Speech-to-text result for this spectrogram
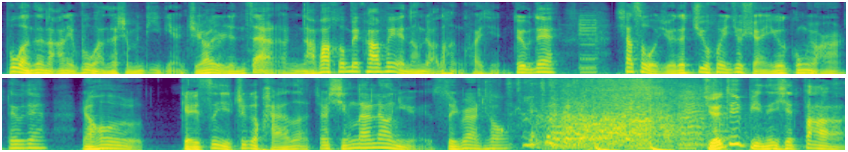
不管在哪里，不管在什么地点，只要有人在了，哪怕喝杯咖啡也能聊得很开心，对不对？下次我觉得聚会就选一个公园，对不对？然后给自己支个牌子，叫型男靓女随便挑。绝对比那些大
